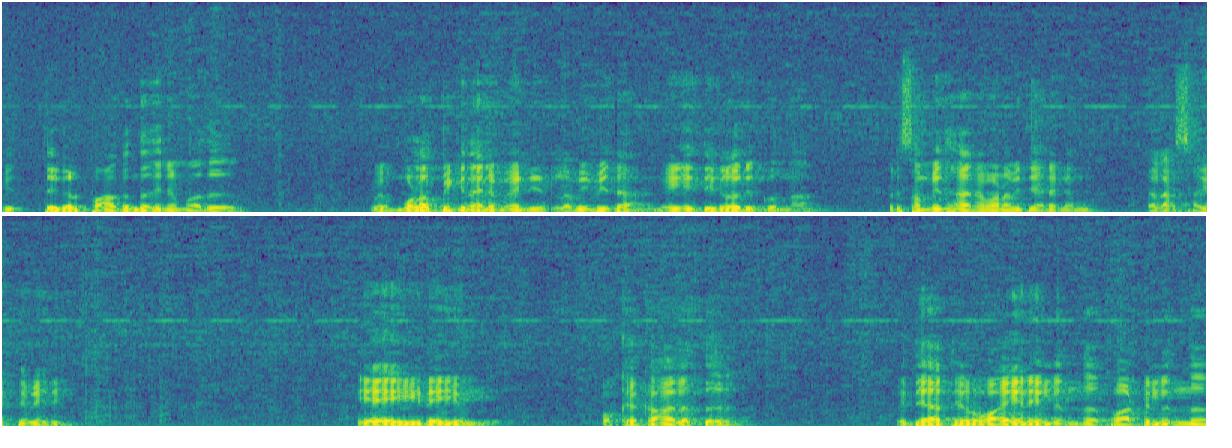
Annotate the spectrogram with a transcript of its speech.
വിത്തുകൾ പാകുന്നതിനും അത് മുളപ്പിക്കുന്നതിനും വേണ്ടിയിട്ടുള്ള വിവിധ വേദികൾ ഒരുക്കുന്ന ഒരു സംവിധാനമാണ് വിദ്യാരംഗം കലാസാഹിത്യവേദി എ ഐയുടെയും ഒക്കെ കാലത്ത് വിദ്യാർത്ഥികൾ വായനയിൽ നിന്ന് പാട്ടിൽ നിന്ന്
